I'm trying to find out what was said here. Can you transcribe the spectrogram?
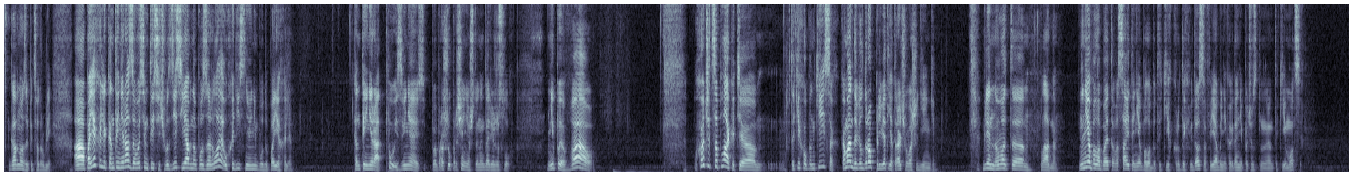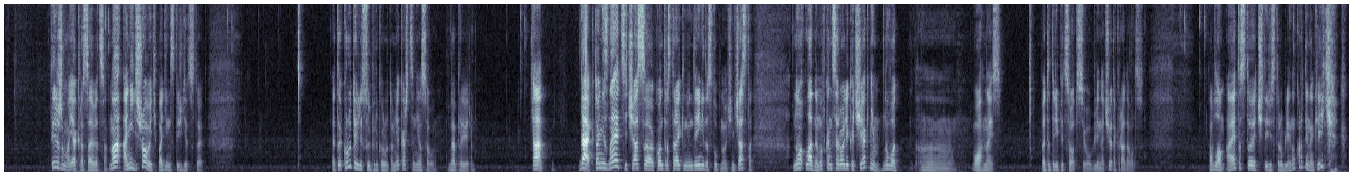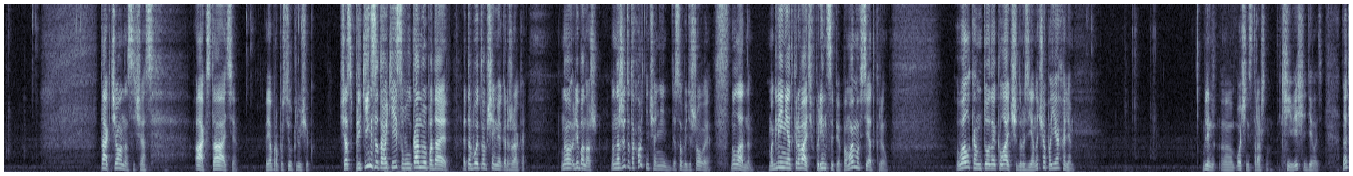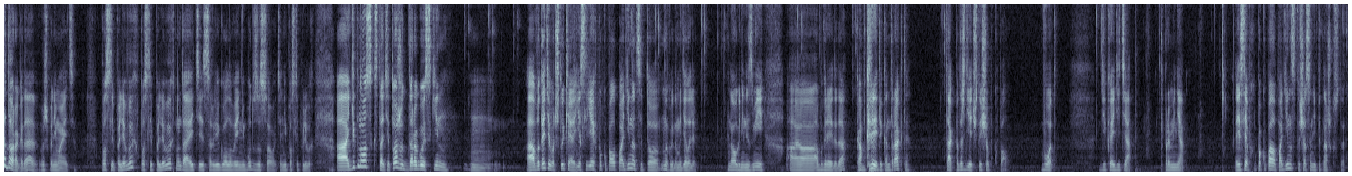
Говно за 500 рублей. А, поехали, контейнера за 8000. Вот здесь явно поза орла, уходить с нее не буду. Поехали контейнера. Фу, извиняюсь. Попрошу прощения, что иногда режу слух. Не пы, вау! Хочется плакать э, в таких open кейсах. Команда Вилдроп, привет, я трачу ваши деньги. Блин, ну вот, э, ладно. Ну не было бы этого сайта, не было бы таких крутых видосов, и я бы никогда не почувствовал, наверное, такие эмоции. Ты же моя красавица. Ну, а они дешевые, типа 11 тысяч где-то стоят. Это круто или супер круто? Мне кажется, не особо. Давай проверим. А, да, кто не знает, сейчас uh, Counter-Strike инвентарь недоступно очень часто. Ну, ладно, мы в конце ролика чекнем. Ну вот. Uh, о, найс. Это 3500 всего. Блин, а что я так радовался? Облом. А это стоит 400 рублей. Ну, крутые наклейки. Так, что у нас сейчас? А, кстати. Я пропустил ключик. Сейчас, прикинь, с этого кейса вулкан выпадает. Это будет вообще мега ржака. Ну, либо нож. Но ножи тут охотничьи, они особо дешевые. Ну ладно. Могли и не открывать, в принципе. По-моему, все открыл. Welcome to the clutch, друзья. Ну что, поехали. Блин, э, очень страшно такие вещи делать. Но это дорого, да? Вы же понимаете. После полевых, после полевых, ну да, эти сорвиголовы я не буду засовывать, они после полевых. А гипноз, кстати, тоже дорогой скин. А вот эти вот штуки, если я их покупал по 11, то, ну, когда мы делали на огненный змей а, апгрейды, да? Апгрейды, контракты. Так, подожди, я что-то еще покупал. Вот. Дикое дитя. Про меня. Если я покупал по 11, то сейчас они 15 стоят.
